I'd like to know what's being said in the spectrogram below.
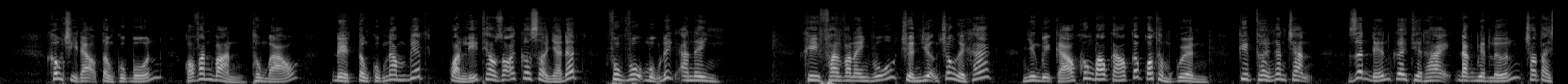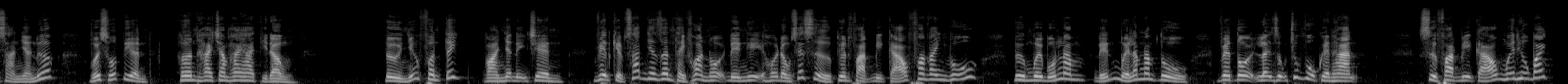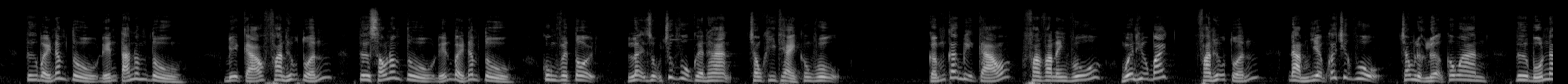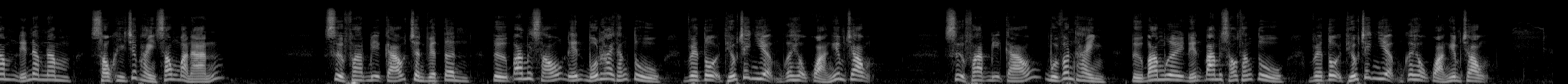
không chỉ đạo Tổng cục 4 có văn bản thông báo để Tổng cục 5 biết quản lý theo dõi cơ sở nhà đất phục vụ mục đích an ninh. Khi Phan Văn Anh Vũ chuyển nhượng cho người khác nhưng bị cáo không báo cáo cấp có thẩm quyền, kịp thời ngăn chặn, dẫn đến gây thiệt hại đặc biệt lớn cho tài sản nhà nước với số tiền hơn 222 tỷ đồng. Từ những phân tích và nhận định trên, Viện Kiểm sát Nhân dân thành phố Hà Nội đề nghị hội đồng xét xử tuyên phạt bị cáo Phan Văn Vũ từ 14 năm đến 15 năm tù về tội lợi dụng chức vụ quyền hạn. Xử phạt bị cáo Nguyễn Hữu Bách từ 7 năm tù đến 8 năm tù, bị cáo Phan Hữu Tuấn từ 6 năm tù đến 7 năm tù cùng về tội lợi dụng chức vụ quyền hạn trong khi thi hành công vụ. Cấm các bị cáo Phan Văn Anh Vũ, Nguyễn Hữu Bách, Phan Hữu Tuấn đảm nhiệm các chức vụ trong lực lượng công an từ 4 năm đến 5 năm sau khi chấp hành xong bản án. Xử phạt bị cáo Trần Việt Tân từ 36 đến 42 tháng tù về tội thiếu trách nhiệm gây hậu quả nghiêm trọng. Sự phạt bị cáo Bùi Văn Thành từ 30 đến 36 tháng tù về tội thiếu trách nhiệm gây hậu quả nghiêm trọng.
